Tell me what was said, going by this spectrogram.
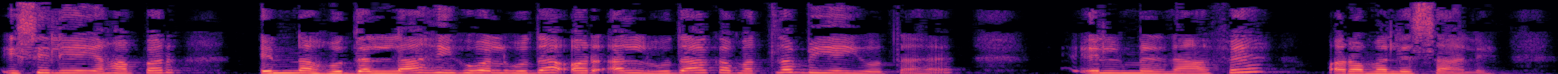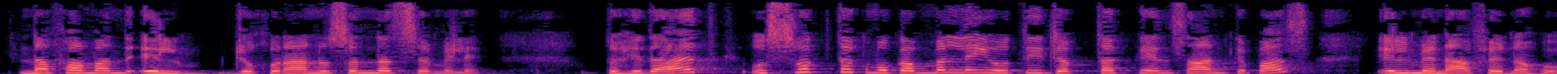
اسی لیے یہاں پر ان ہد اللہ ہی ہو الہدا اور الہدا کا مطلب بھی یہی ہوتا ہے۔ علم نافع اور عمل صالح۔ نفع مند علم جو قرآن و سنت سے ملے۔ تو ہدایت اس وقت تک مکمل نہیں ہوتی جب تک کہ انسان کے پاس علم نافع نہ ہو۔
